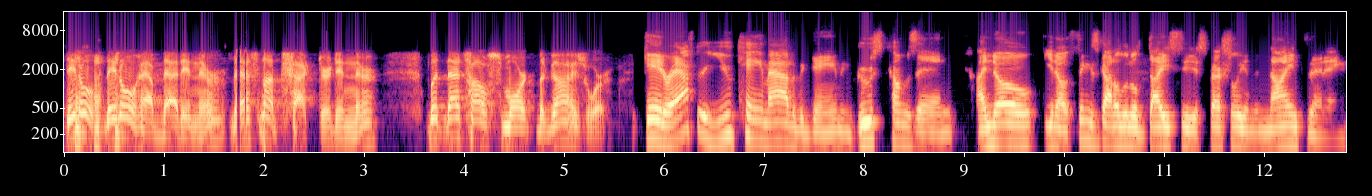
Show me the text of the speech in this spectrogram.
they don't they don't have that in there. That's not factored in there. But that's how smart the guys were. Gator, after you came out of the game and Goose comes in, I know you know things got a little dicey, especially in the ninth inning.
